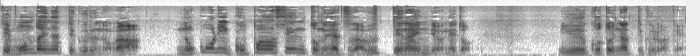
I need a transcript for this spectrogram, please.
で、問題になってくるのが、残り5%のやつは打ってないんだよね、ということになってくるわけ。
